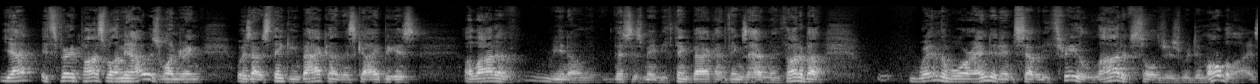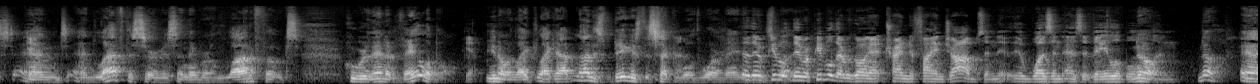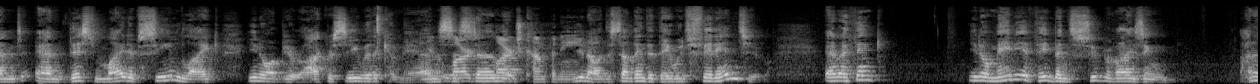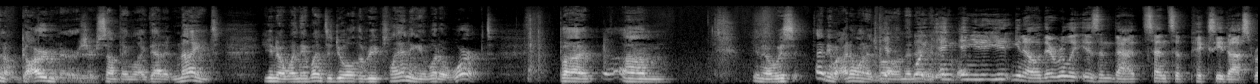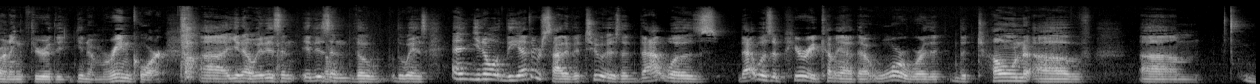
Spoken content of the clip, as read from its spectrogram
yeah, it's very possible. I mean, I was wondering, was I was thinking back on this guy because a lot of, you know, this has made me think back on things I haven't really thought about. When the war ended in '73, a lot of soldiers were demobilized and and left the service, and there were a lot of folks who were then available. Yeah. You know, like like uh, not as big as the Second World War, man. no, there were people. There were people that were going out trying to find jobs, and it, it wasn't as available. No, and, no, and and this might have seemed like you know a bureaucracy with a command Yeah, large- system, large company. you know, something that they would fit into. And I think, you know, maybe if they'd been supervising, I don't know, gardeners or something like that at night, you know, when they went to do all the replanting, it would have worked. but um, you know, was anyway. I don't want to dwell on the well, negative. and, and you, you, you know, there really isn't that sense of pixie dust running through the you know Marine Corps. Uh, you know, it isn't it isn't the the way it is. And you know, the other side of it too is that that was that was a period coming out of that war where the the tone of um,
